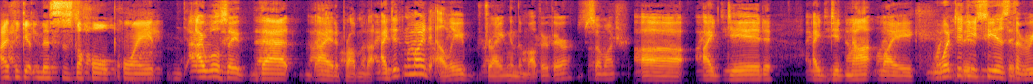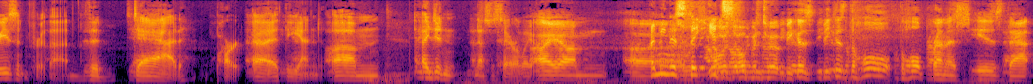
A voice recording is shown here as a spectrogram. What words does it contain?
i think it misses the whole point I will say that I had a problem with that. I didn't mind Ellie dragging the mother there so much. Uh, I did. I did not like. What did the- you see as the reason for that? the dad part uh, at the end. Um, I didn't necessarily. I um. Uh, I mean, it's I the- was, I it's- was open to it because because the whole the whole premise is that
